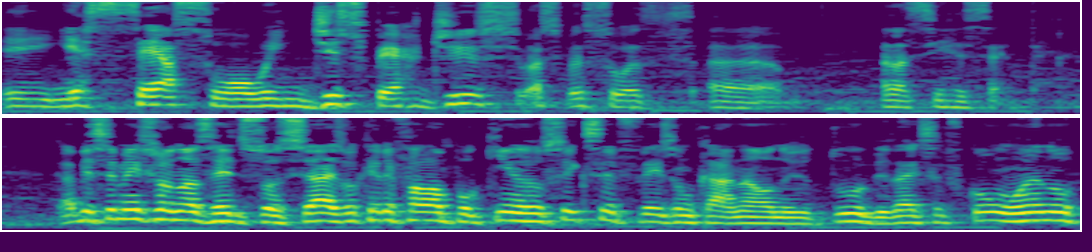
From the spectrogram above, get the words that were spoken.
em excesso ou em desperdício, as pessoas uh, elas se ressentem. Gabi, você mencionou as redes sociais, vou querer falar um pouquinho. Eu sei que você fez um canal no YouTube, né? Que você ficou um ano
